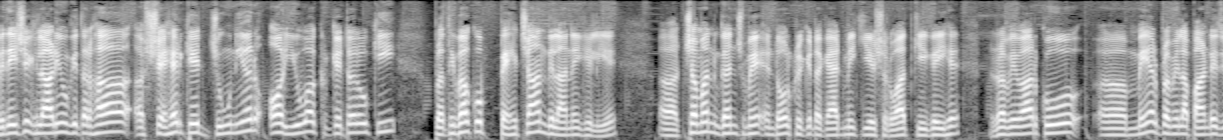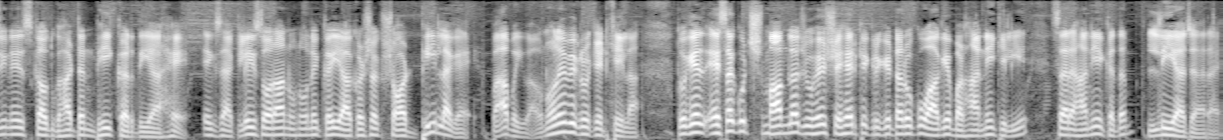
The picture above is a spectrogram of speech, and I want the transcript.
विदेशी खिलाड़ियों की तरह शहर के जूनियर और युवा क्रिकेटरों की प्रतिभा को पहचान दिलाने के लिए चमनगंज में इंडोर क्रिकेट एकेडमी की ये शुरुआत की गई है। रविवार को मेयर प्रमिला पांडे जी ने इसका उद्घाटन भी कर दिया है। एग्जैक्टली exactly, इस दौरान उन्होंने कई आकर्षक शॉट भी लगाए। वाह भाई वाह उन्होंने भी क्रिकेट खेला। तो ऐसा कुछ मामला जो है शहर के क्रिकेटरों को आगे बढ़ाने के लिए सराहनीय कदम लिया जा रहा है।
